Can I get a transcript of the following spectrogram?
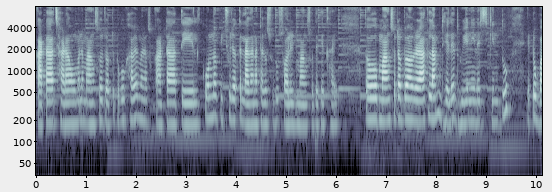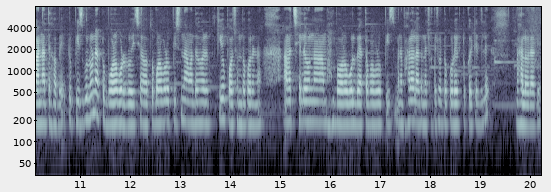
কাটা ছাড়াও মানে মাংস যতটুকু খাবে মানে কাঁটা, তেল, কোনো কিছু যাতে লাগানো থাকে, শুধু সলিড মাংস দেখে খায়। তো মাংসটা রাখলাম, ঢেলে ধুয়ে নিয়ে এনেছি কিন্তু একটু বানাতে হবে। একটু পিসগুলো না একটু বড় বড় রয়েছে অত বড় বড় পিস না আমাদের ঘরে কেউ পছন্দ করে না। আমার ছেলেও না, আমার বড় বলবে এত বড় বড় পিস মানে ভালো লাগে না, ছোটো ছোটো করে একটু কেটে দিলে ভালো লাগে।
